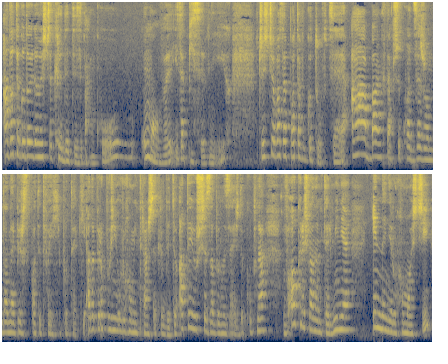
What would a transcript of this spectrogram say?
A do tego dojdą jeszcze kredyty z banku, umowy i zapisy w nich, częściowa zapłata w gotówce, a bank na przykład zażąda najpierw spłaty Twojej hipoteki, a dopiero później uruchomi transzę kredytu, a Ty już się zobowiązałeś do kupna w określonym terminie innej nieruchomości,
